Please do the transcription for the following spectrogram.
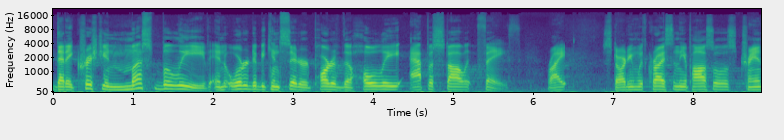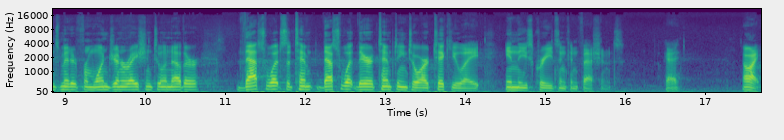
that a Christian must believe in order to be considered part of the holy apostolic faith, right? Starting with Christ and the apostles, transmitted from one generation to another. That's, what's attempt, that's what they're attempting to articulate in these creeds and confessions. Okay? All right,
